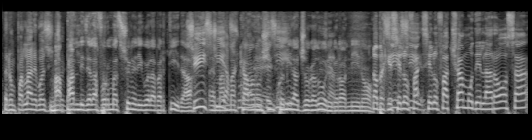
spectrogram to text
per non parlare poi sui Ma parli della formazione di quella partita? Sì, Eh, sì, ma mancavano assolutamente 5.000 sì. giocatori, però Nino. No, perché se, lo fa- se lo facciamo della rosa,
